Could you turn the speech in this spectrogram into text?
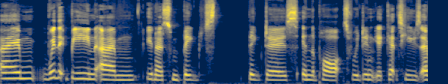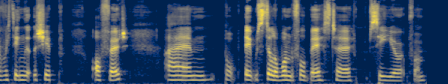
Um, with it being um, you know some big big days in the ports, we didn't get to use everything that the ship offered. Um, but it was still a wonderful base to see Europe from.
